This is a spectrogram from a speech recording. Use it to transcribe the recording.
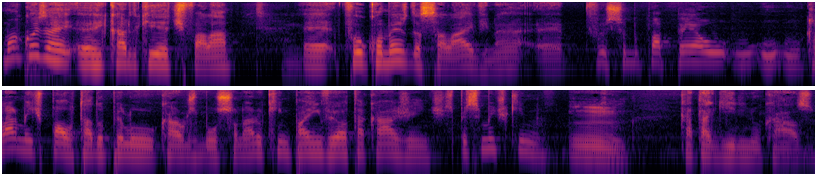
Uma coisa, eh, Ricardo, que eu ia te falar. É, foi o começo dessa live, né? é, foi sobre o papel, o, o- o claramente pautado pelo Carlos Bolsonaro, que Kim Paim veio atacar a gente. Especialmente Kim, Hum. Kim Kataguiri, no caso.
